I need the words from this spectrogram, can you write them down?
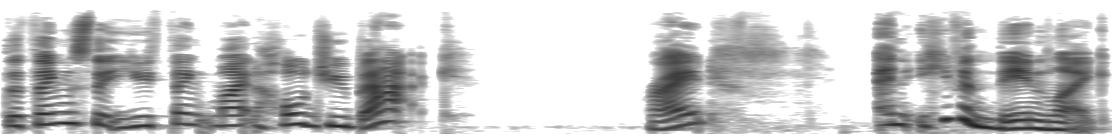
the things that you think might hold you back, right? And even then, like,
